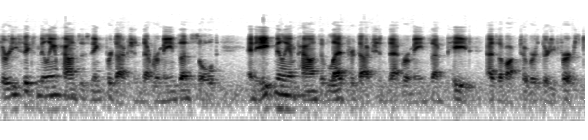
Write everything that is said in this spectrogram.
36 million pounds of zinc production that remains unsold and 8 million pounds of lead production that remains unpaid as of October 31st.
